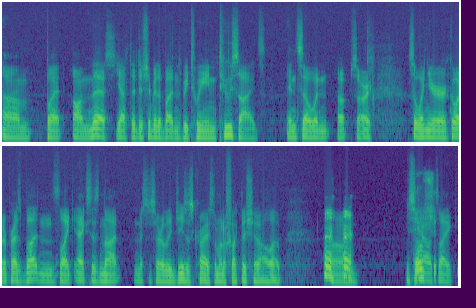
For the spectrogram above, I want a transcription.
um but on this you have to distribute the buttons between two sides and so when oh sorry. So when you're going to press buttons like x is not necessarily jesus christ. I'm gonna fuck this shit all up. Um you see Oh, how shit. it's like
